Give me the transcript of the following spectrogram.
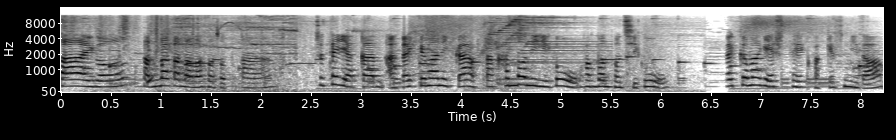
아 이거 단나가 남아서 졌다 스택이 약간 안 깔끔하니까 딱 한 번 이기고 한 번 더 지고 깔끔하게 스택 받겠습니다.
